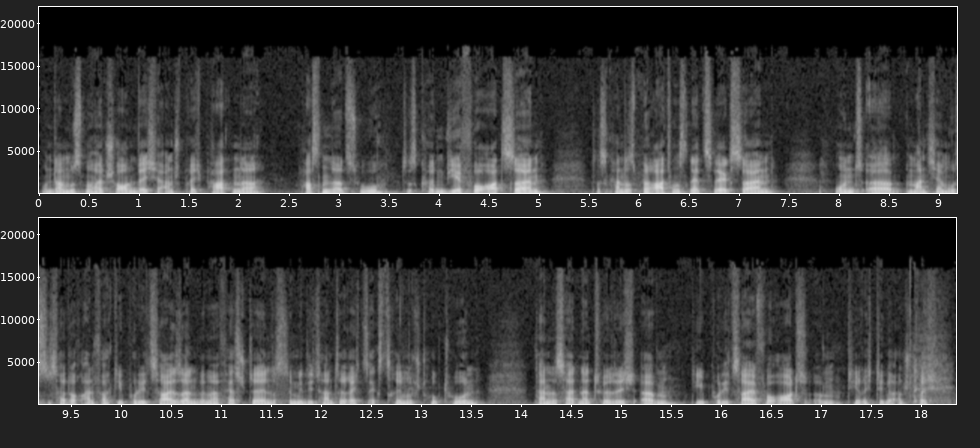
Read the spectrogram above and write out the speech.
Und dann muss man halt schauen, welche Ansprechpartner passen dazu. Das können wir vor Ort sein, das kann das Beratungsnetzwerk sein. Und äh, mancher muss es halt auch einfach die Polizei sein, wenn wir feststellen, das sind militante rechtsextreme Strukturen. Dann ist halt natürlich ähm, die Polizei vor Ort ähm, die richtige Ansprechpartner.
